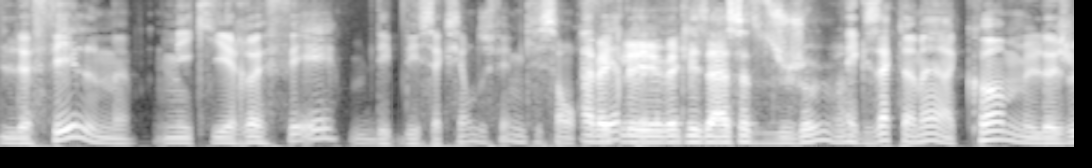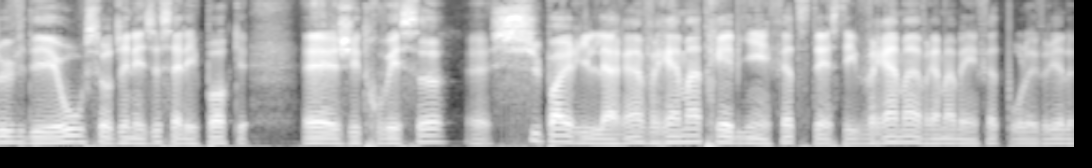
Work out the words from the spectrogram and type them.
le film, mais qui est refait, des, des sections du film qui sont refaites. Avec les, avec les assets du jeu. hein. Exactement, comme le jeu vidéo sur Genesis à l'époque. Euh, J'ai trouvé ça euh, super hilarant, vraiment très bien fait. C'était vraiment, vraiment bien fait pour le vrai. là.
